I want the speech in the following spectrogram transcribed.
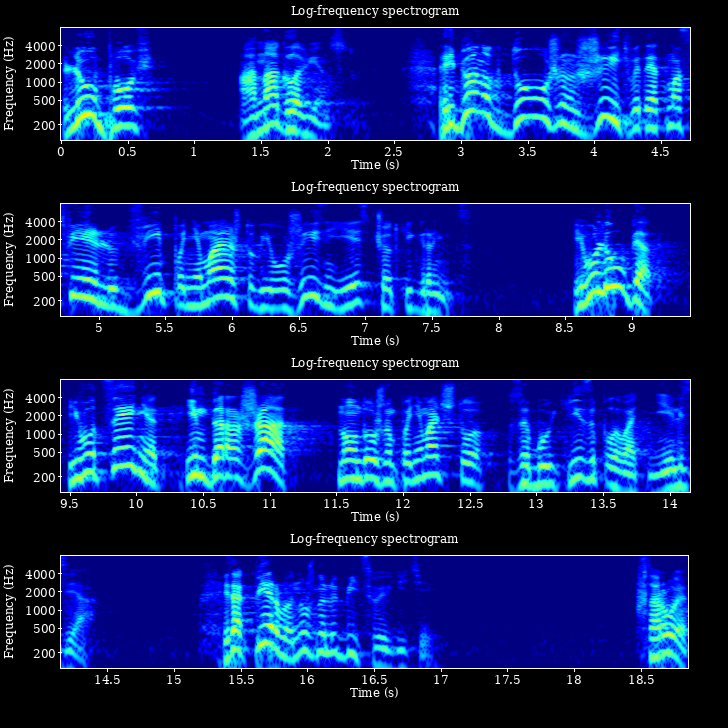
Любовь, она главенствует. Ребенок должен жить в этой атмосфере любви, понимая, что в его жизни есть четкие границы. Его любят, его ценят, им дорожат, но он должен понимать, что за буйки заплывать нельзя. Итак, первое, нужно любить своих детей. Второе,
